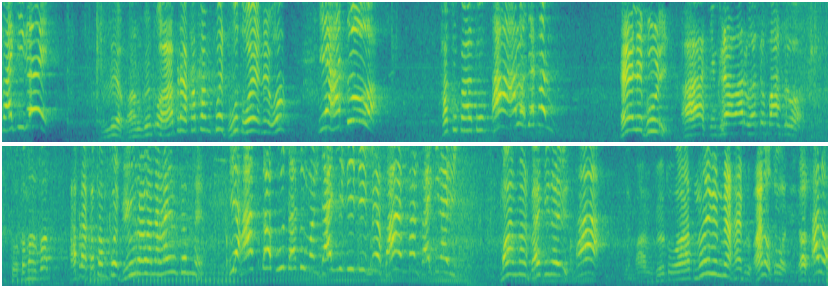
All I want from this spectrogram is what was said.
ભાગી ગઈ. લે મારું બેટું આપણા કપામાં કોઈ ભૂત હોય નહીં હો. એ હાતું હાતું કા હતું હા હાલો દેખાડું. હેલી ભૂડી હા સિંગડા વાળું હતું પાછું. તો તમારું બાપ આપણા કપામાં કોઈ બીવરાવાના આવ્યું તમને એ હાથ કા ભૂત હતું મને જાળી લીધી હતી મેં ભાન મન ભાગીને આવી માન માન ભાગીને આવી હા. મારું બેટું વાત ન આવી ને મેં સાંભળ્યું. હાલો તો હજી, હાલો. હાલો.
